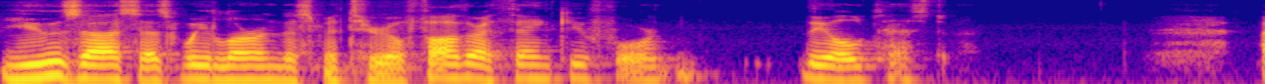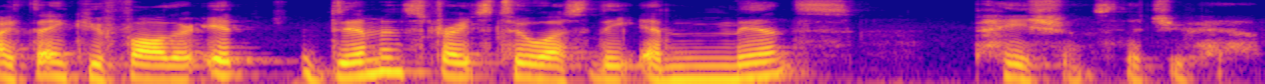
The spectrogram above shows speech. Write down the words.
use us as we learn this material. Father, I thank you for the Old Testament. I thank you, Father. It demonstrates to us the immense patience that you have.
